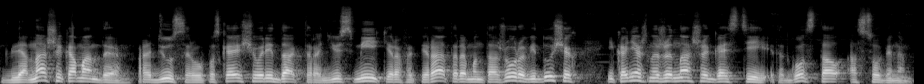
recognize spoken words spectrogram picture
Для нашей команды, продюсера, выпускающего редактора, ньюсмейкеров, оператора, монтажера, ведущих и, конечно же, наших гостей этот год стал особенным.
